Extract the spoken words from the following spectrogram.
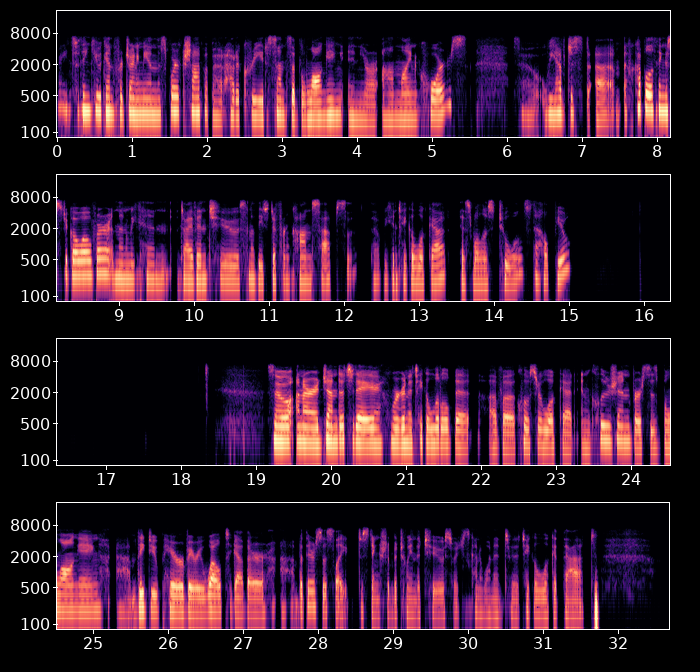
Right, so thank you again for joining me in this workshop about how to create a sense of belonging in your online course. So we have just um, a couple of things to go over and then we can dive into some of these different concepts that we can take a look at as well as tools to help you. So on our agenda today, we're going to take a little bit of a closer look at inclusion versus belonging. Um, they do pair very well together, uh, but there's a slight distinction between the two. So I just kind of wanted to take a look at that.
